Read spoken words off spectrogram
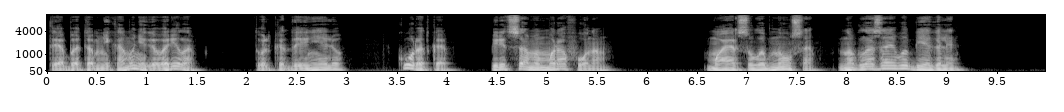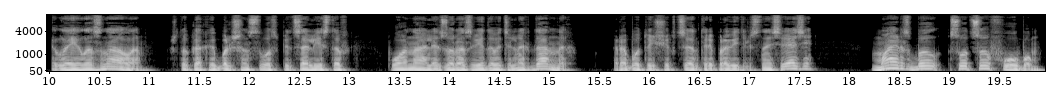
Ты об этом никому не говорила? Только Дэниелю. Коротко, перед самым марафоном. Майерс улыбнулся, но глаза его бегали. Лейла знала, что, как и большинство специалистов по анализу разведывательных данных, работающих в Центре правительственной связи, Майерс был социофобом,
